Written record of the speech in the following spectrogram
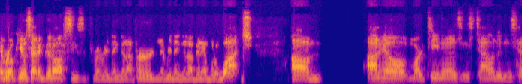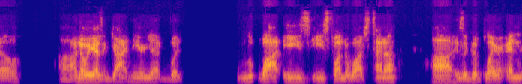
And Rocchio's had a good offseason from everything that I've heard and everything that I've been able to watch. Um, Angel Martinez is talented as hell. Uh, I know he hasn't gotten here yet, but Watt, he's he's fun to watch. Tena uh, mm-hmm. is a good player, and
